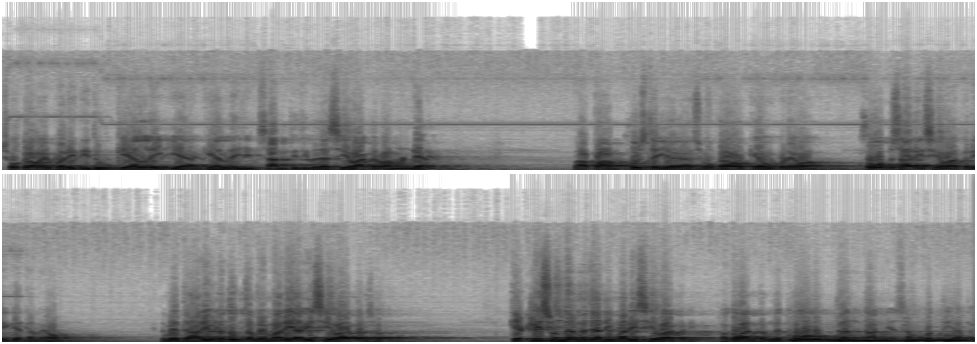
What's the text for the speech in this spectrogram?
છોકરાઓએ ભરી દીધું, ઘેર લઈ ગયા, ઘેર લઈ જઈને શાંતિથી બધા સેવા કરવા માંડ્યા. બાપા આમ ખુશ થઈ ગયા, છોકરાઓ, કહેવું પડે હો, ખૂબ સારી સેવા કરી ગયા તમે હો. તમે ધાર્યું નહોતું કે તમે મારી આવી સેવા કરશો. કેટલી સુંદર મજાની મારી સેવા કરી. ભગવાન તમને ખૂબ ધન, ધાન્ય સંપત્તિ આપે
